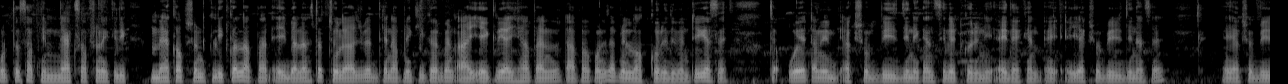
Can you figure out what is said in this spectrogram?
করতেছে। আপনি ম্যাক্স অপশনে ক্লিক ম্যাক অপশন ক্লিক করলে আপনার এই ব্যালেন্সটা চলে আসবে। দেন আপনি কি করবেন? I agree I have and top up আপনি লক করে দেবেন, ঠিক আছে? আচ্ছা ওয়েট আমি একশো বিশ দিন এখানে সিলেক্ট করিনি। এই দেখেন, এই এই একশো বিশ দিন আছে। এই একশো বিশ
